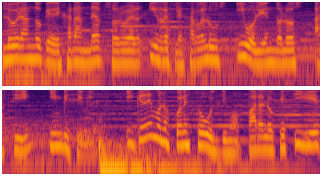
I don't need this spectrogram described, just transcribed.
logrando que dejaran de absorber y reflejar la luz y volviéndolos así invisibles. Y quedémonos con esto último para lo que sigue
